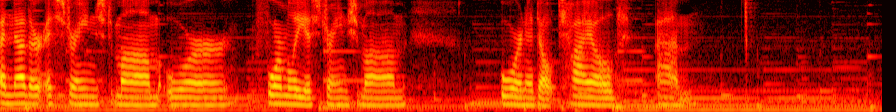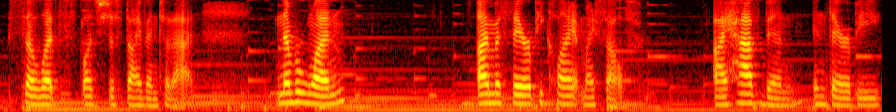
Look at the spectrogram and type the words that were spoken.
another estranged mom or formerly estranged mom or an adult child. Um, so let's let's just dive into that. Number one, I'm a therapy client myself. I have been in therapy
